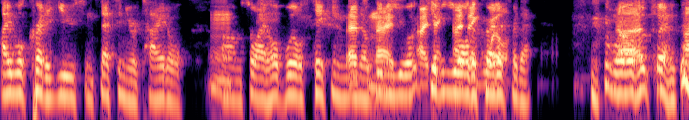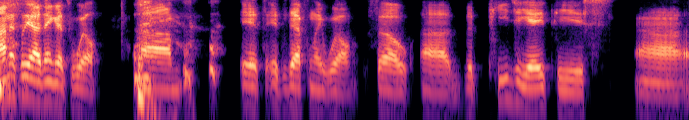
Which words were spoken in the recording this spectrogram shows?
I will credit you since that's in your title. Mm. Um, so I hope Will's taking that's you know, nice. giving you, giving you all the credit Will. for that. well, okay. Honestly, I think it's Will. Um, it's it's definitely Will. So uh, the PGA piece uh,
